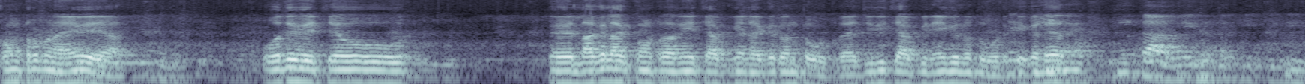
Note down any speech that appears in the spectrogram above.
ਕਾਊਂਟਰ ਬਣਾਏ ਹੋਏ ਆ ਉਹਦੇ ਵਿੱਚ ਉਹ ਅਲੱਗ-ਅਲੱਗ ਕਾਊਂਟਰਾਂ ਦੀਆਂ ਚਾਬੀਆਂ ਲੈ ਕੇ ਤੁਹਾਨੂੰ ਤੋੜ ਰਿਹਾ ਜਿਹਦੀ ਚਾਬੀ ਨਹੀਂ ਗਈ ਉਹਨੂੰ ਤੋੜ ਕੇ ਕੱਢਿਆ ਨੇ ਕੀ ਕਾਰਵਾਈ ਹੁਣ ਤੱਕ ਕੀਤੀ ਗਈ?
